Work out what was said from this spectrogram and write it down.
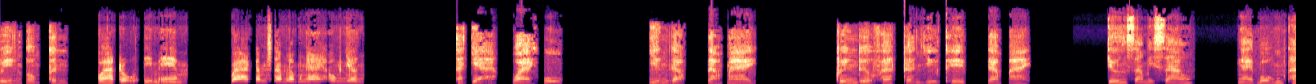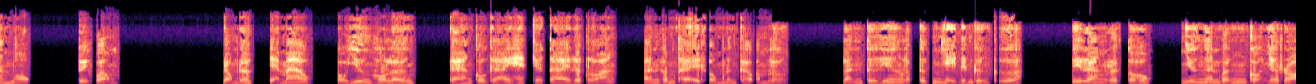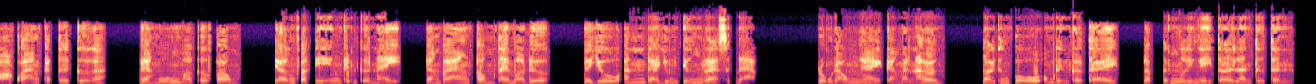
truyện ngôn tình, khóa trụ tim em, 385 ngày hôn nhân. Tác giả Hoài Vũ Diễn đọc Đào Mai Truyện được phát trên Youtube Đào Mai Chương 66 Ngày 4 tháng 1 Tuyệt vọng Động đất, chạy mau, cổ dương hồ lớn, các cô gái hét chói tai rất loạn, anh không thể không nâng cao âm lượng. Lạnh tử hiên lập tức nhảy đến gần cửa. Tuy rằng rất tốt, nhưng anh vẫn còn nhớ rõ khoảng cách tới cửa, đang muốn mở cửa phòng, chợt phát hiện cánh cửa này căn bản không thể mở được, cho dù anh đã dùng chân ra sức đạp. Rung động ngày càng mạnh hơn, lôi tướng vũ ổn định cơ thể, lập tức liền nghĩ tới lạnh tử tình.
